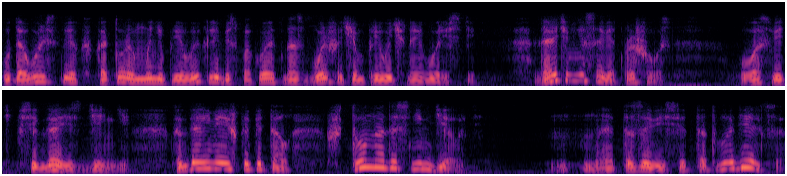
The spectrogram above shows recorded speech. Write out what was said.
удовольствия, к которым мы не привыкли, беспокоят нас больше, чем привычные горести. Дайте мне совет, прошу вас». У вас ведь всегда есть деньги. Когда имеешь капитал, что надо с ним делать? Это зависит от владельца.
